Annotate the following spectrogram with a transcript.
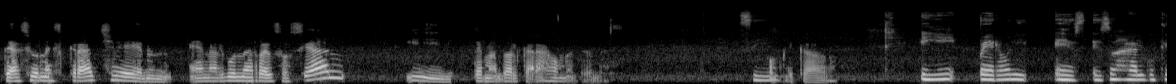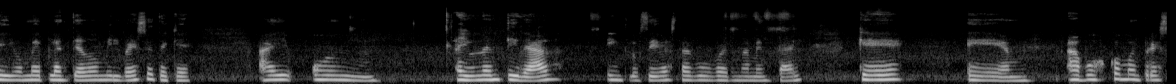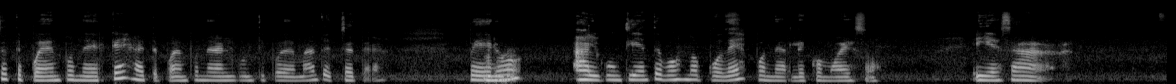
te hace un scratch en, en alguna red social y te mandó al carajo, ¿me entiendes? Sí. Complicado. Y, pero es, eso es algo que yo me he planteado mil veces de que hay un, hay una entidad, inclusive hasta gubernamental, que eh, a vos como empresa te pueden poner queja, te pueden poner algún tipo de demanda, etcétera. Pero a algún cliente vos no podés ponerle como eso. Y esa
